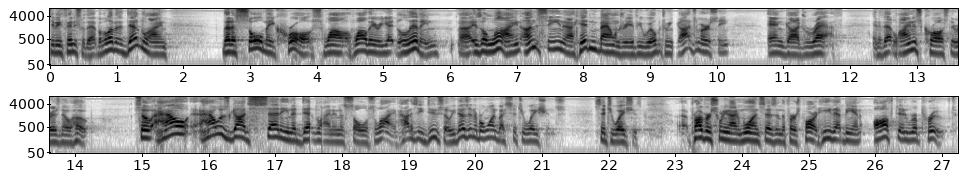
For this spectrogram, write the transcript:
to be finished with that. But beloved, the deadline that a soul may cross while while they are yet living uh, is a line, unseen, a hidden boundary, if you will, between God's mercy and God's wrath. And if that line is crossed, there is no hope. So, how, how is God setting a deadline in a soul's life? How does He do so? He does it, number one, by situations. situations. Uh, Proverbs 29 1 says in the first part, He that being often reproved,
